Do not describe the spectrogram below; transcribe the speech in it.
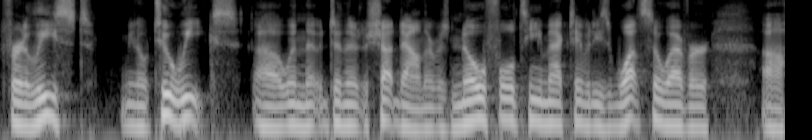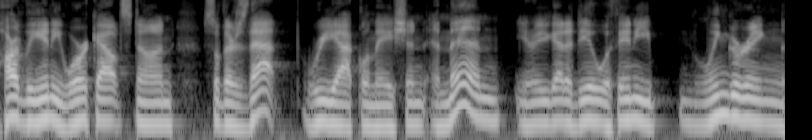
for at least you know two weeks uh, when the, during the shutdown. There was no full team activities whatsoever, uh, hardly any workouts done. So there's that reacclimation, and then you know you got to deal with any lingering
